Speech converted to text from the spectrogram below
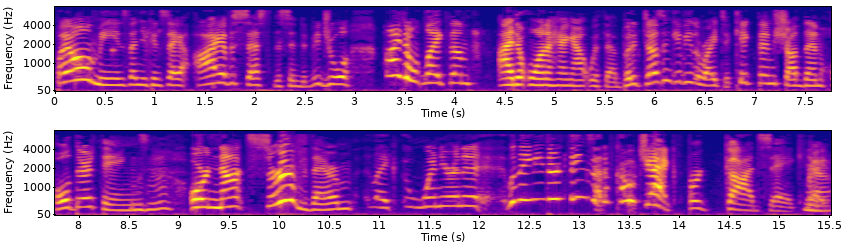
by all means, then you can say, I have assessed this individual. I don't like them. I don't want to hang out with them. But it doesn't give you the right to kick them, shove them, hold their things, mm-hmm. or not serve them, like when you're in a, when they need their things out of coat check, for God's sake. Right,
